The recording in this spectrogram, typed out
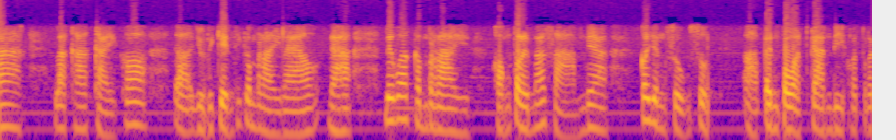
มาก ราคาไก่ก็เอ่ออยู่ในเกณฑ์ที่กำไรแล้วนะฮะเรียกว่ากำไรของไตรมาสสามเนี่ยก็ยังสูงสุดอ่า เป็นประวัติการดีกว่าไตร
